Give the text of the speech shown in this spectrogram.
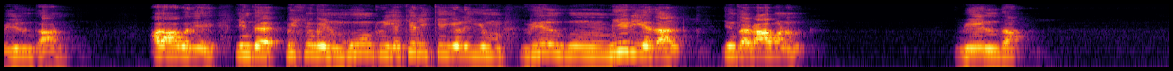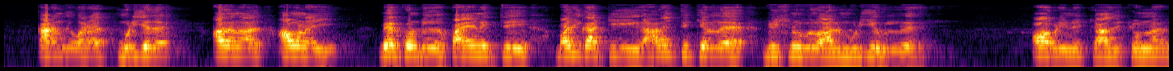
வீழ்ந்தான். அதாவது இந்த விஷ்ணுவின் மூன்று எச்சரிக்கைகளையும் வீழ் மீறியதால் இந்த ராவணன் வீழ்ந்தான். கடந்து வர முடியலை. அதனால் அவனை மேற்கொண்டு பயணித்து வழிகாட்டி அழைத்து செல்ல விஷ்ணுவால் முடியவில்லை. அப்படின்னு அது சொன்னார்.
